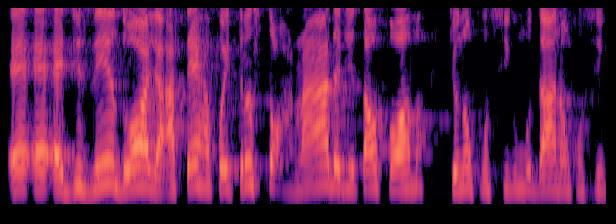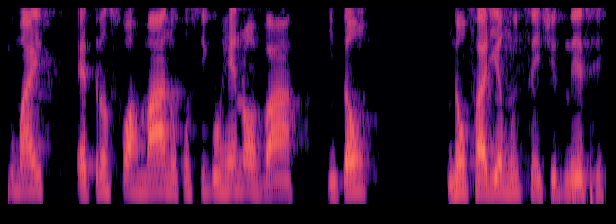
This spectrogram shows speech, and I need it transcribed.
é, é, é, dizendo: olha, a terra foi transtornada de tal forma que eu não consigo mudar, não consigo mais é, transformar, não consigo renovar. Então, não faria muito sentido nesse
